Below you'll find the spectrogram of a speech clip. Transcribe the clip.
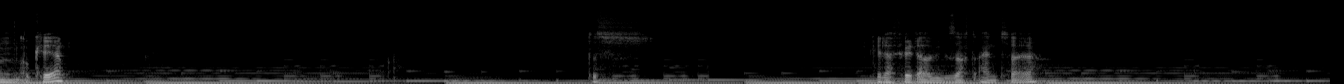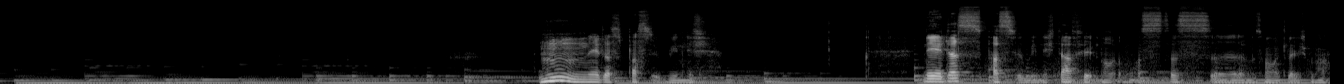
Hm, okay. Das... Okay, da fehlt aber wie gesagt ein Teil. Hm, nee, das passt irgendwie nicht. Nee, das passt irgendwie nicht. Da fehlt noch irgendwas. Das äh, müssen wir gleich mal.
